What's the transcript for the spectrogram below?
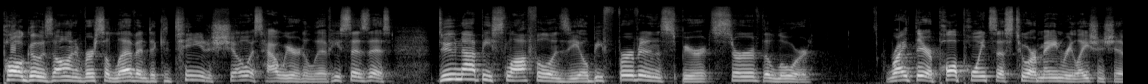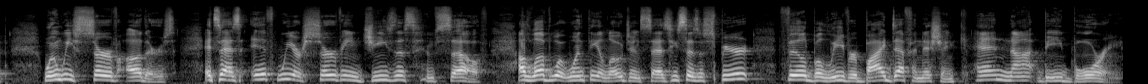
Paul goes on in verse 11 to continue to show us how we are to live. He says this Do not be slothful in zeal, be fervent in the Spirit, serve the Lord. Right there, Paul points us to our main relationship. When we serve others, it's as if we are serving Jesus himself. I love what one theologian says. He says, A spirit filled believer, by definition, cannot be boring.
